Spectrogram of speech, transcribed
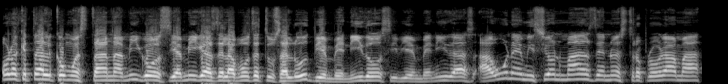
Hola, ¿qué tal? ¿Cómo están amigos y amigas de La Voz de tu Salud? Bienvenidos y bienvenidas a una emisión más de nuestro programa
